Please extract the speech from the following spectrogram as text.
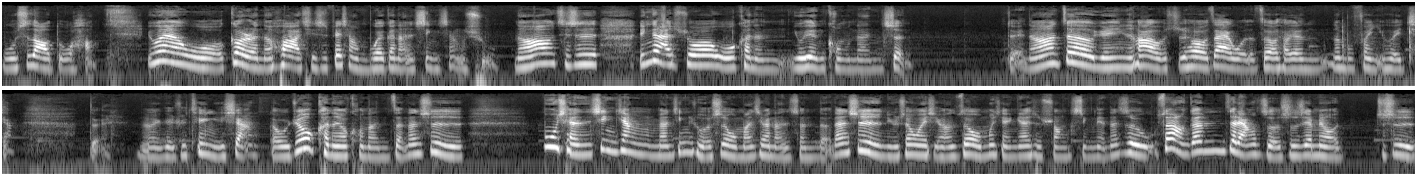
不是到多好？因为我个人的话，其实非常不会跟男性相处。然后其实应该来说，我可能有点恐男症。对，然后这个原因的话，我之后在我的择偶条件那部分也会讲。对。那也可以去听一下，对，我觉得我可能有恐男症，但是目前性向蛮清楚的是，我蛮喜欢男生的，但是女生我也喜欢，所以我目前应该是双性恋。但是虽然跟这两者之间没有就是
